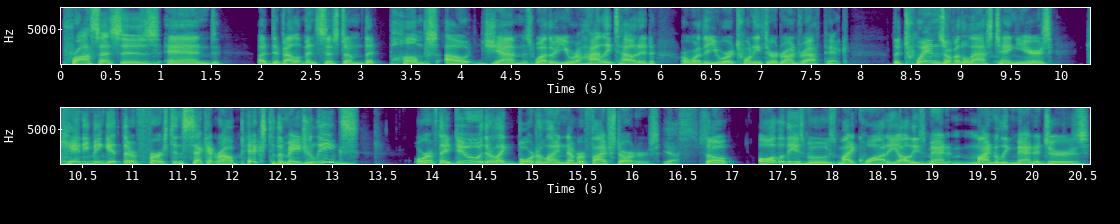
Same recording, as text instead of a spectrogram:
processes and a development system that pumps out gems, whether you were highly touted or whether you were a 23rd round draft pick. The Twins over the last 10 years can't even get their first and second round picks to the major leagues. Or if they do, they're like borderline number five starters. Yes. So all of these moves, Mike Quade, all these man, minor league managers,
